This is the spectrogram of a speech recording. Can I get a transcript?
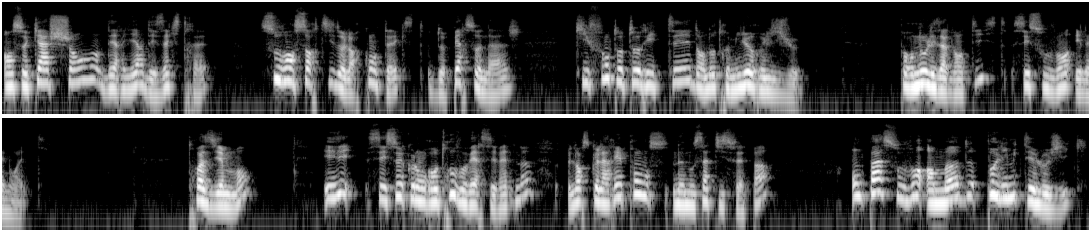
en se cachant derrière des extraits, souvent sortis de leur contexte, de personnages qui font autorité dans notre milieu religieux. Pour nous les adventistes, c'est souvent Ellen White. Troisièmement, et c'est ce que l'on retrouve au verset 29, lorsque la réponse ne nous satisfait pas, on passe souvent en mode polémique théologique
